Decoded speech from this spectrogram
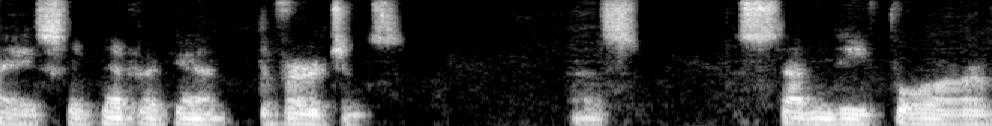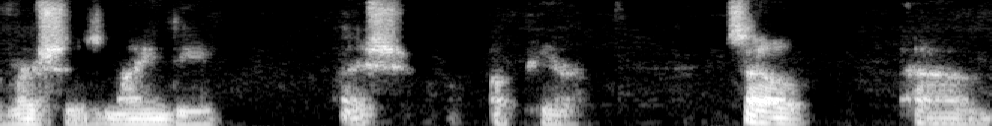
a significant divergence. That's 74 versus 90-ish up here. So um,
